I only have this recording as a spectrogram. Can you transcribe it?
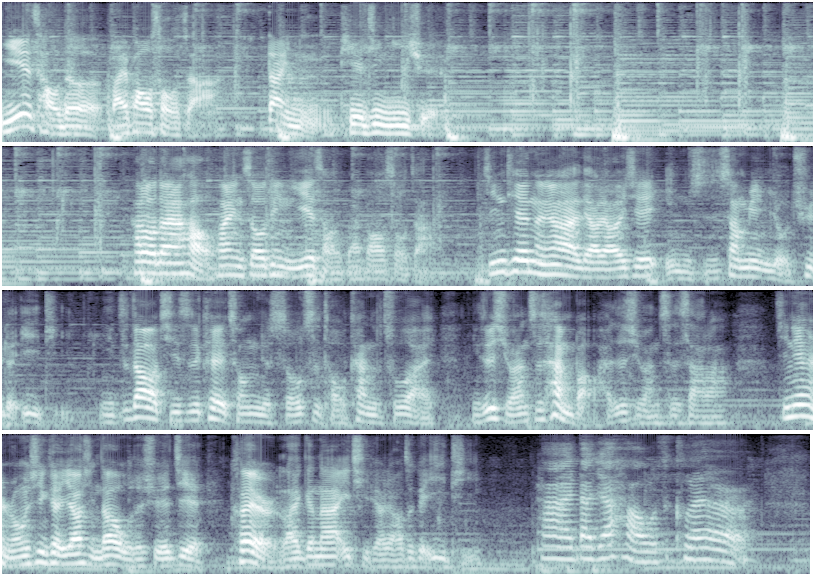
一叶草的白袍手札，带你贴近医学。Hello，大家好，欢迎收听一叶草的白袍手札。今天呢，要来聊聊一些饮食上面有趣的议题。你知道，其实可以从你的手指头看得出来，你是喜欢吃汉堡还是喜欢吃沙拉。今天很荣幸可以邀请到我的学姐 Claire 来跟大家一起聊聊这个议题。嗨，大家好，我是 Claire。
